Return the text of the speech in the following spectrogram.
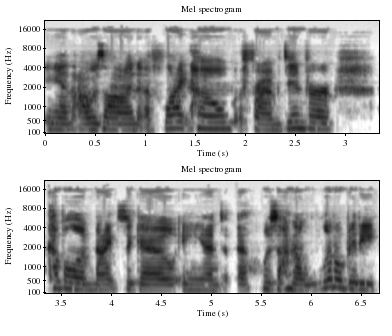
And I was on a flight home from Denver couple of nights ago and uh, was on a little bitty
